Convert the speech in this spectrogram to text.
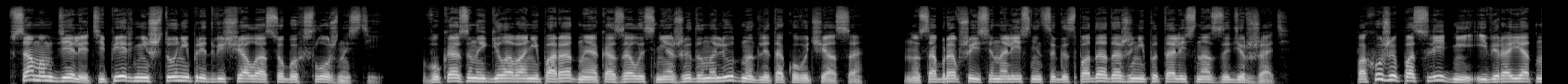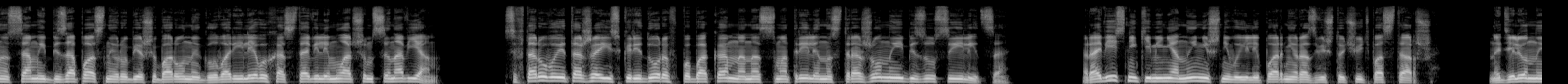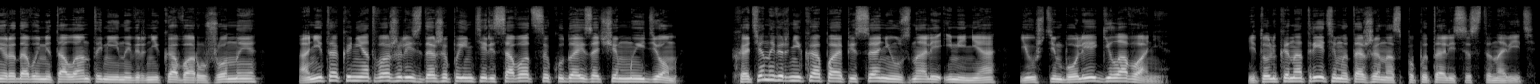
В самом деле, теперь ничто не предвещало особых сложностей. В указанной Геловане парадной оказалось неожиданно людно для такого часа, но собравшиеся на лестнице господа даже не пытались нас задержать. Похоже, последний и, вероятно, самый безопасный рубеж обороны главари левых оставили младшим сыновьям. Со второго этажа из коридоров по бокам на нас смотрели настороженные безусые лица. Ровесники меня нынешнего или парни разве что чуть постарше. Наделенные родовыми талантами и наверняка вооруженные, они так и не отважились даже поинтересоваться, куда и зачем мы идем, хотя наверняка по описанию узнали и меня, и уж тем более Геловани. И только на третьем этаже нас попытались остановить.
